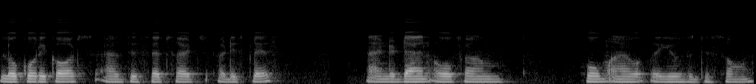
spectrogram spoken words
Loco Records as this website uh, displays. And Dan O from whom I used this song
